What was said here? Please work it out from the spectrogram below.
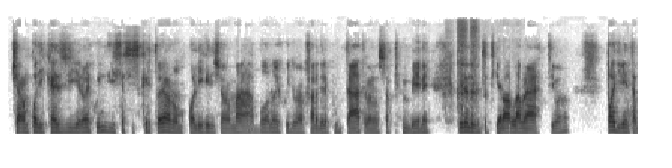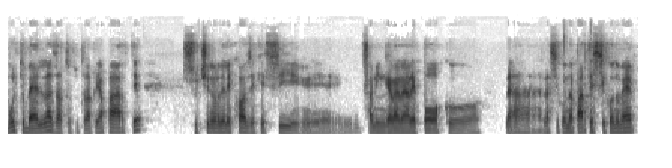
c'era un po' di casino e quindi gli stessi scrittori erano un po' lì che dicevano ma boh noi qui dobbiamo fare delle puntate ma non sappiamo bene quindi hanno dovuto tirarla un attimo no? poi diventa molto bella esatto tutta la prima parte succedono delle cose che si eh, fanno ingranare poco la, la, seconda parte secondo me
